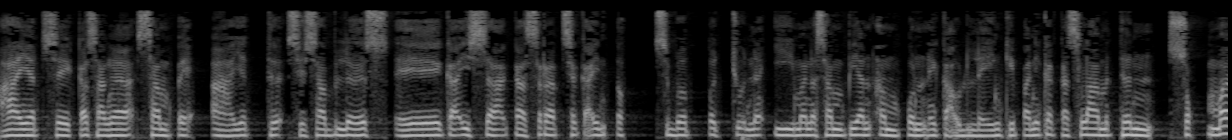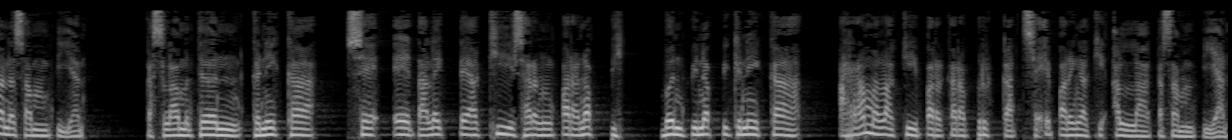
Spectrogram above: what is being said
Ayat se kasanga sampai ayat te sesabeles e kaisa kasrat sekainto sebab tocu na i mana sampian ampun eka uleng panika kaslameten sok mana sampian kaslameten kenika se e talek te aki sarang para nabi ben pinapi kenika arama laki kara berkat se e paring aki Allah kasampian.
